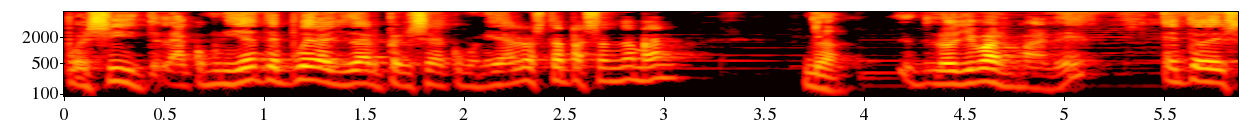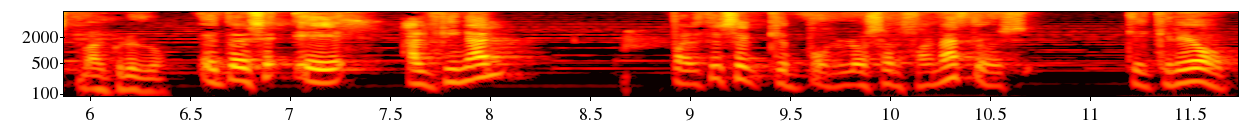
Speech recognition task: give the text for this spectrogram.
Pues sí, la comunidad te puede ayudar, pero si la comunidad lo está pasando mal, Ya, lo llevas mal, ¿eh? Entonces, va crudo. entonces eh, al final, parece ser que por los orfanatos que creó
